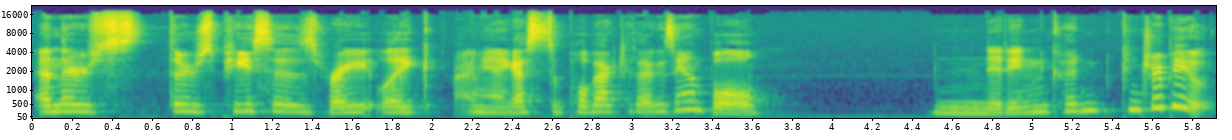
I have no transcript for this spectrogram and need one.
and there's there's pieces right? Like i mean i guess to pull back to that example knitting could contribute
